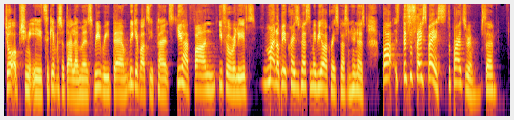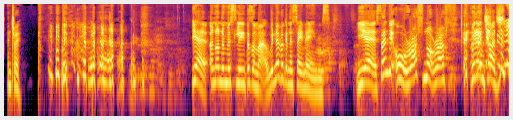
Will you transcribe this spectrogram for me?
it's your opportunity to give us your dilemmas. We read them. We give our two pence. You have fun. You feel relieved. You might not be a crazy person. Maybe you're a crazy person. Who knows? But this is a safe space, the bride's room. So enjoy. yeah, anonymously doesn't matter. We're never going to say names. Yeah, send it all. Rough, not rough. We don't judge.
